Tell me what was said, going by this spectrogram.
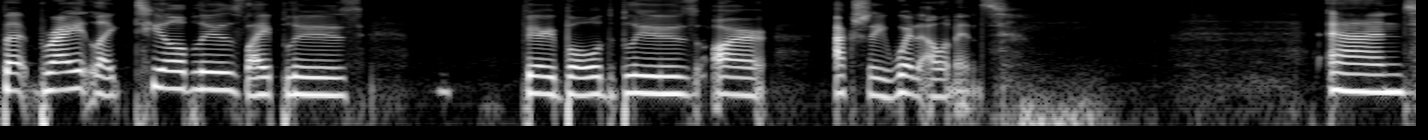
But bright, like teal blues, light blues, very bold blues are actually wood elements. And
